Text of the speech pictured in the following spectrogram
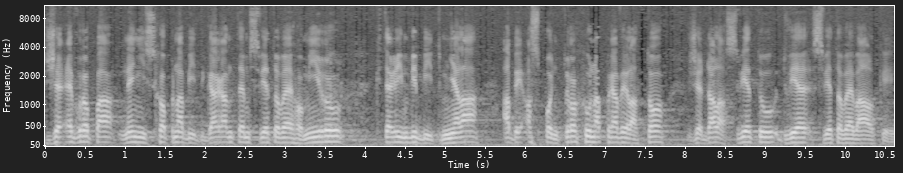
že Evropa není schopna být garantem světového míru, kterým by být měla, aby aspoň trochu napravila to, že dala světu dvě světové války.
